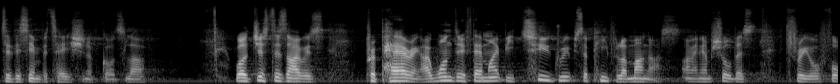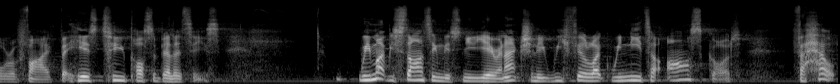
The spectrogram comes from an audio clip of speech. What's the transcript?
to this invitation of God's love? Well, just as I was preparing, I wondered if there might be two groups of people among us. I mean, I'm sure there's three or four or five, but here's two possibilities. We might be starting this new year, and actually, we feel like we need to ask God for help.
